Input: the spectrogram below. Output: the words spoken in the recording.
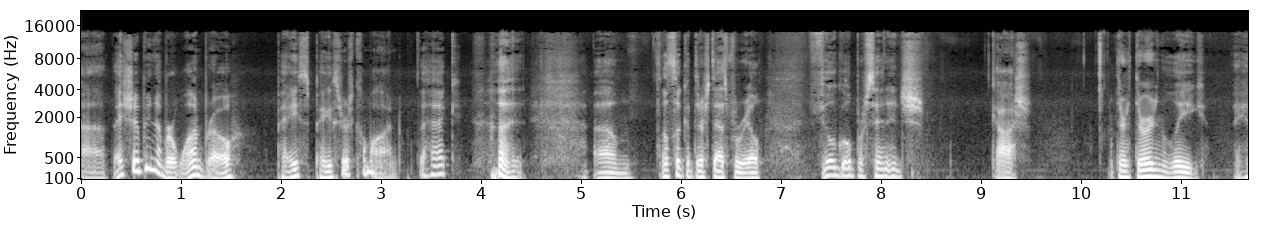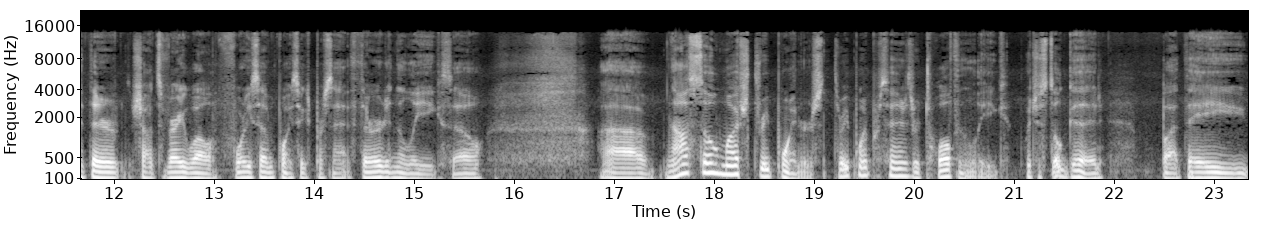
Uh, they should be number one, bro. Pace, Pacers, come on. What the heck? um, let's look at their stats for real. Field goal percentage, gosh, they're third in the league. They hit their shots very well, 47.6%, third in the league. So, uh, not so much three pointers. Three point percentage are 12th in the league, which is still good, but they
